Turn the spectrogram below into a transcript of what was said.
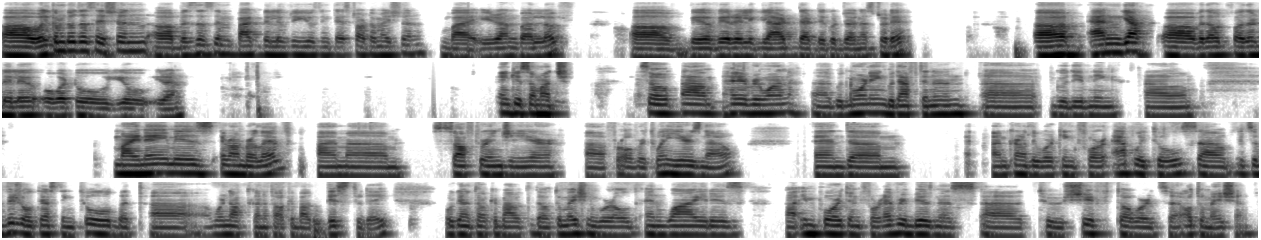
Uh, welcome to the session, uh, Business Impact Delivery Using Test Automation by Eran Barlev. Uh, we're, we're really glad that they could join us today. Uh, and yeah, uh, without further delay, over to you, Eran. Thank you so much. So, um, hey everyone, uh, good morning, good afternoon, good evening. Um, my name is Eran Barlev. I'm um, software engineer uh, for over 20 years now. And um, I'm currently working for Applitools. Uh, it's a visual testing tool, but uh, we're not going to talk about this today. We're going to talk about the automation world and why it is uh, important for every business uh, to shift towards uh, automation.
